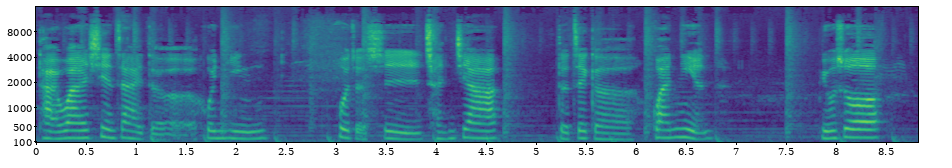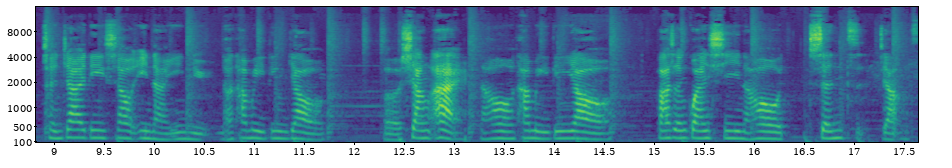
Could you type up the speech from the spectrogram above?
台湾现在的婚姻，或者是成家的这个观念，比如说。成家一定是要一男一女，然后他们一定要呃相爱，然后他们一定要发生关系，然后生子这样子，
